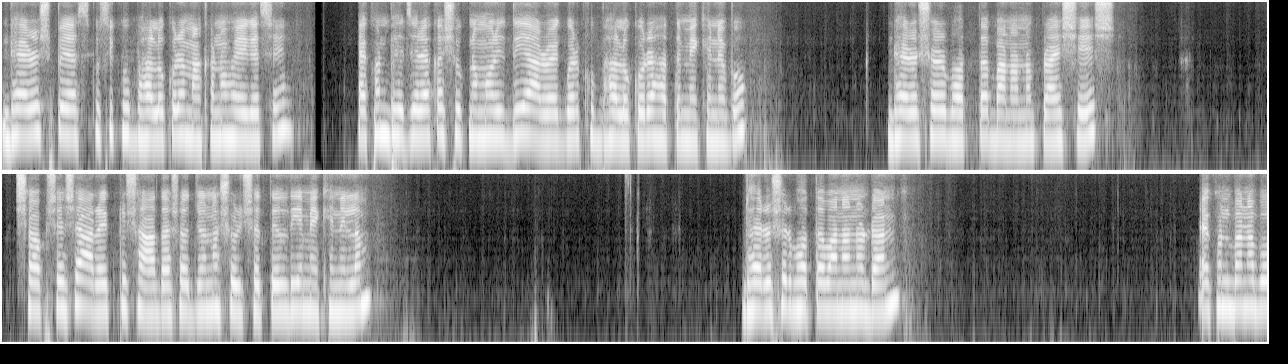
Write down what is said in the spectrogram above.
ঢেঁড়স, পেঁয়াজ কুচি খুব ভালো করে মাখানো হয়ে গেছে। এখন ভেজে রাখা শুকনো মরিচ দিয়ে আরও একবার খুব ভালো করে হাতে মেখে নেব। ঢেঁড়সের ভর্তা বানানো প্রায় শেষ। সব শেষে আরও একটু স্বাদ আসার জন্য সরিষার তেল দিয়ে মেখে নিলাম। ঢেঁড়সের ভর্তা বানানো ডান। এখন বানাবো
